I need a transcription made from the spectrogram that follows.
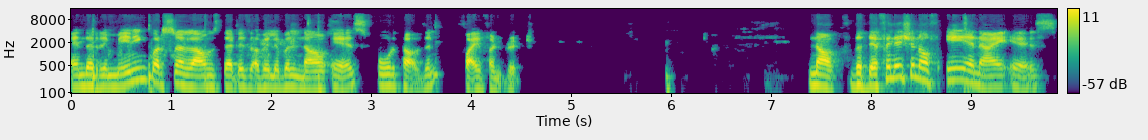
and the remaining personal allowance that is available now is 4,500. Now, the definition of ANI is,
